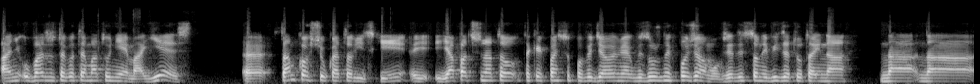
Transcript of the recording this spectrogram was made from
ani uważać, że tego tematu nie ma. Jest. E, Sam Kościół katolicki, ja patrzę na to, tak jak Państwu powiedziałem, jakby z różnych poziomów. Z jednej strony widzę tutaj na, na, na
